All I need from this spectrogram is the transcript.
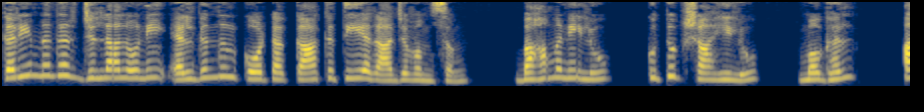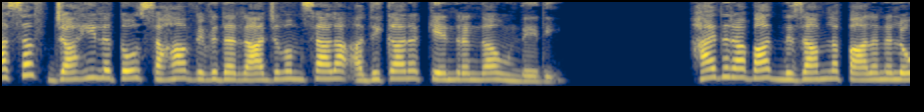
కరీంనగర్ జిల్లాలోని ఎల్గందుల్ కోట కాకతీయ రాజవంశం బహమనీలు కుతుబ్ షాహీలు మొఘల్ అసఫ్ జాహీలతో సహా వివిధ రాజవంశాల అధికార కేంద్రంగా ఉండేది. హైదరాబాద్ నిజాంల పాలనలో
